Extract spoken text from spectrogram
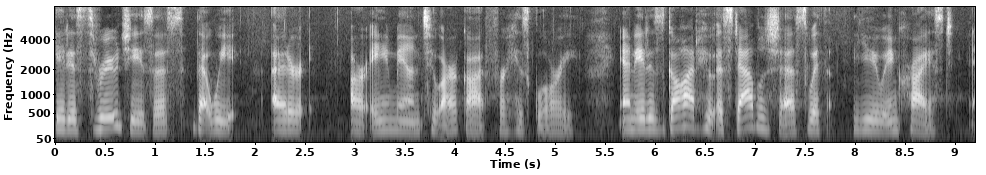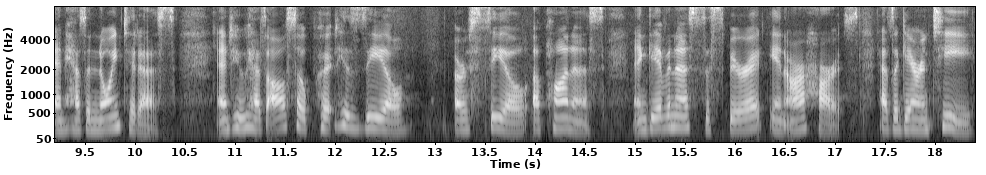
it is through Jesus that we utter our amen to our God for his glory. And it is God who established us with you in Christ and has anointed us, and who has also put his zeal or seal upon us and given us the Spirit in our hearts as a guarantee.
